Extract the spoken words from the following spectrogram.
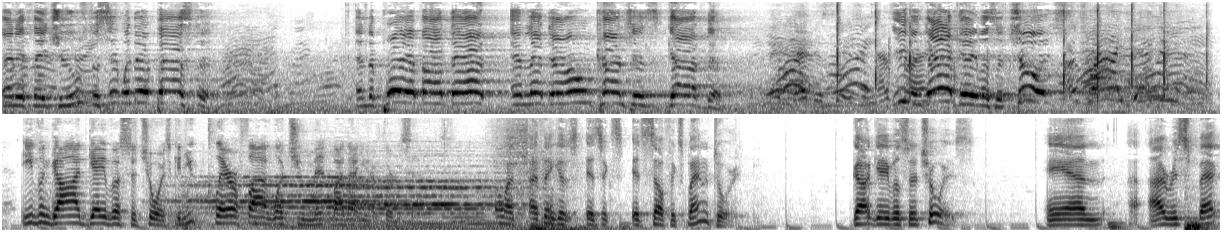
And if they choose to sit with their pastor. And to pray about that and let their own conscience guide them. Even God gave us a choice. Even God gave us a choice. Can you clarify what you meant by that? You have 30 seconds. Oh, I, I think it's, it's, it's self explanatory. God gave us a choice. And I respect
